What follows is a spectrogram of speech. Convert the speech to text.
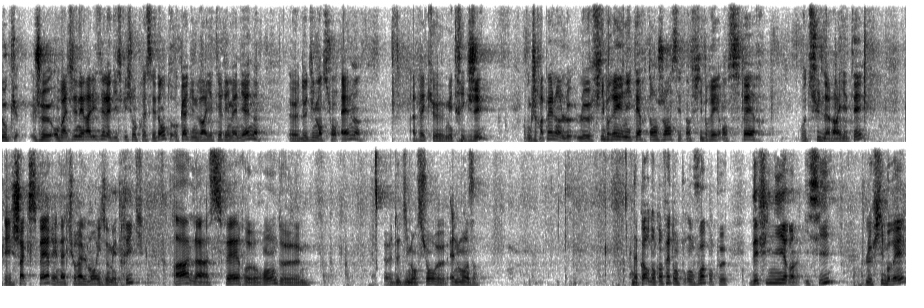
Donc, on va généraliser la discussion précédente au cas d'une variété riemannienne euh, de dimension n avec euh, métrique g. Donc, je rappelle, hein, le, fibré unitaire tangent, c'est un fibré en sphère au-dessus de la variété. Et chaque sphère est naturellement isométrique à la sphère euh, ronde de dimension euh, n-1. D'accord? Donc, en fait, on voit qu'on peut définir ici le fibré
